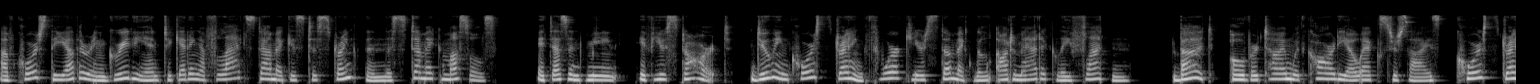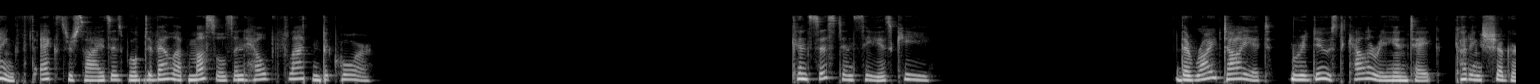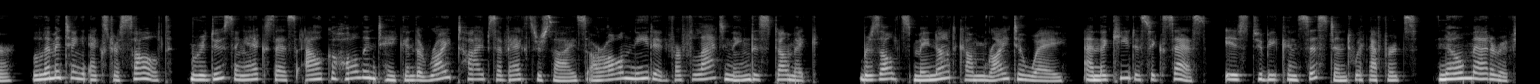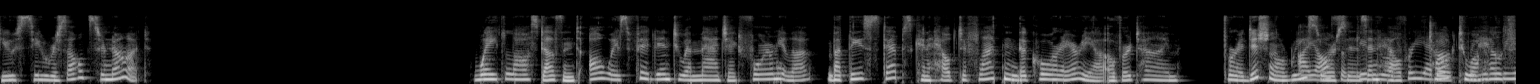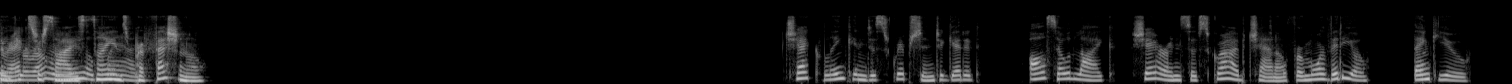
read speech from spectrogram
Of course, the other ingredient to getting a flat stomach is to strengthen the stomach muscles. It doesn't mean if you start doing core strength work, your stomach will automatically flatten. But, over time with cardio exercise, core strength exercises will develop muscles and help flatten the core. Consistency is key. The right diet, reduced calorie intake, cutting sugar, limiting extra salt, reducing excess alcohol intake and the right types of exercise are all needed for flattening the stomach. Results may not come right away, and the key to success is to be consistent with efforts, no matter if you see results or not. Weight loss doesn't always fit into a magic formula, but these steps can help to flatten the core area over time. For additional resources and help, talk to a health or exercise science plan. professional. Check link in description to get it. Also like, share and subscribe channel for more video. Thank you.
